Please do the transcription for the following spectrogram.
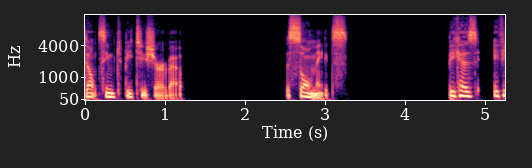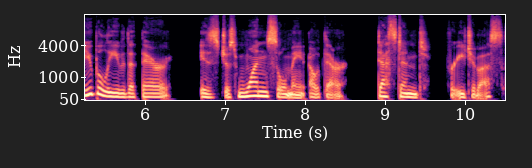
don't seem to be too sure about soulmates. Because if you believe that there is just one soulmate out there destined for each of us,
